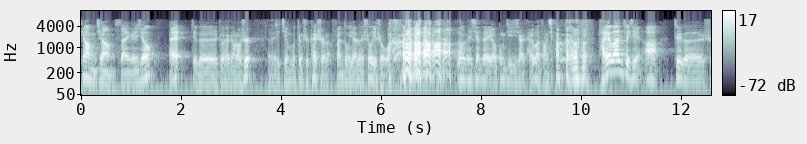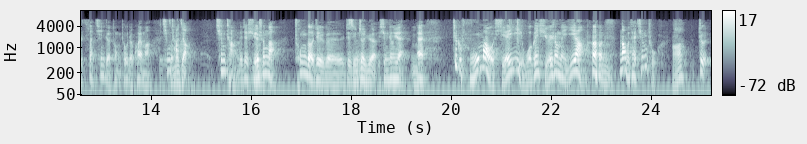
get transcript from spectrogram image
锵锵三人行，哎，这个周小正老师，这节目正式开始了，反动言论收一收。我们现在要攻击一下台湾方向。台湾最近啊，这个是算亲者痛，仇者快吗？怎么讲？清场的这学生啊，冲到这个这个行政院，行政院，哎，这个服贸协议，我跟学生们一样，闹不太清楚啊。这。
